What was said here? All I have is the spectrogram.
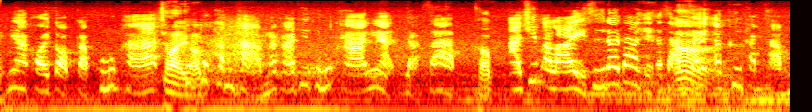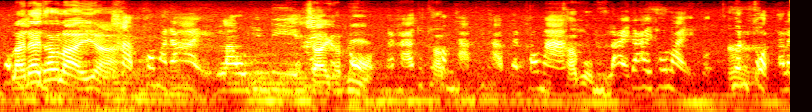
จเนี่ยคอยตอบกับคุณลูกค้าใช่ครับ ทุกๆคำถามนะคะ ที่คุณลูกค้าเนี่ยอยากทราบครับ อาชีพอะไรซื้อได้บ้างเอกสารอ่าใช้อะคือคำถามพวกนี้รายได้เท่าไหร่อะ ถามเข้ามาได้ เรายินดีให้ใช่ครับคำตอบนะคะ ทุกครับๆคำถามที่ถามกันเข้ามาครับผม หรือรายได้เท่าไหร่ เงินสดอะไร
